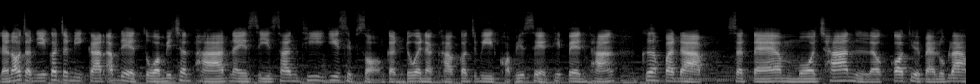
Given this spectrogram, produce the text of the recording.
และนอกจากนี้ก็จะมีการอัปเดตตัว Mission Pass ในซีซั่นที่ 22 กันด้วยนะครับ ก็จะมีขอพิเศษที่เป็นทั้งเครื่องประดับ สแตมโมชั่นแล้วก็ที่เปลี่ยนแปลงรูปร่าง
